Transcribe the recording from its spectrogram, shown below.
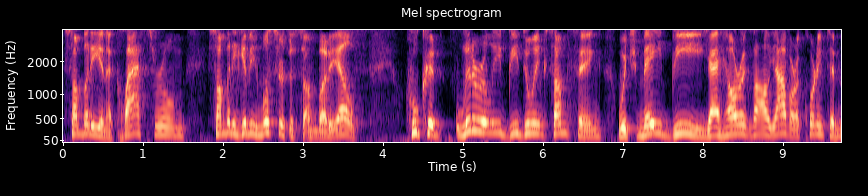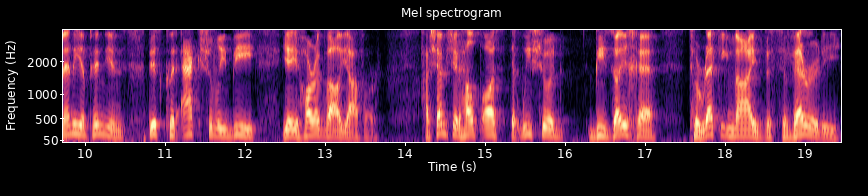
somebody in a classroom, somebody giving musr to somebody else, who could literally be doing something which may be Yeharag Val Yavar. According to many opinions, this could actually be Yeharag Val Yavar. Hashem should help us that we should be Zayche to recognize the severity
